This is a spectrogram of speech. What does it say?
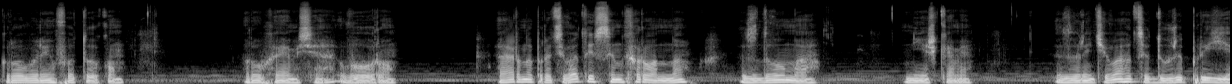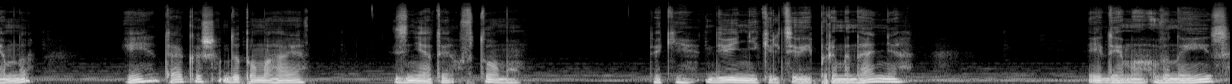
кроволімфотоку. Рухаємося вгору. Гарно працювати синхронно з двома ніжками. Зверніть увагу, це дуже приємно і також допомагає зняти втому. Такі двійні кільцеві приминання. Йдемо вниз,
